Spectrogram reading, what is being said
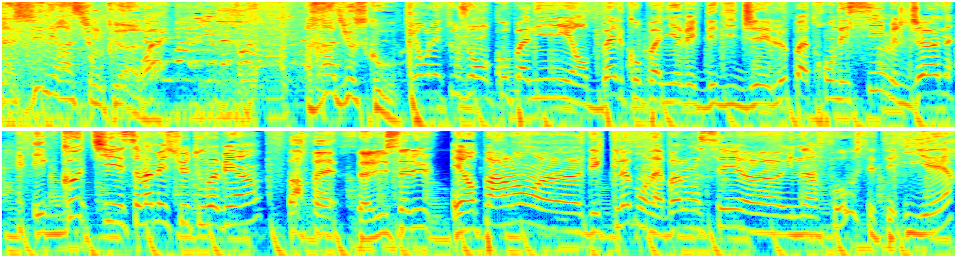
La Génération Club. Radio Scoop. Et on est toujours en compagnie, en belle compagnie avec des DJ, le patron des Sims, John et Gauthier. Ça va messieurs, tout va bien? Parfait. Salut, salut. Et en parlant euh, des clubs, on a balancé euh, une info, c'était hier.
